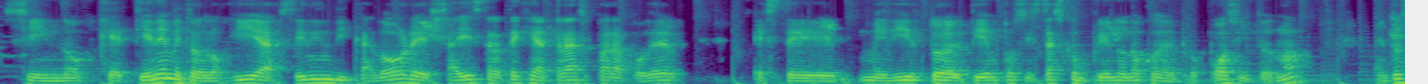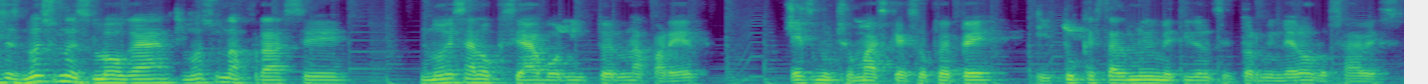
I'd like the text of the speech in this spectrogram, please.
sino que tiene metodologías, tiene indicadores, hay estrategia atrás para poder este, medir todo el tiempo si estás cumpliendo o no con el propósito, ¿no? Entonces no es un eslogan, no es una frase, no es algo que sea bonito en una pared, es mucho más que eso, Pepe, y tú que estás muy metido en el sector minero lo sabes.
